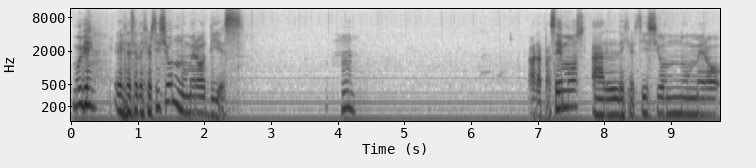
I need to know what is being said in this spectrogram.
Muy bien, ese es el ejercicio número 10. Ahora pasemos al ejercicio número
